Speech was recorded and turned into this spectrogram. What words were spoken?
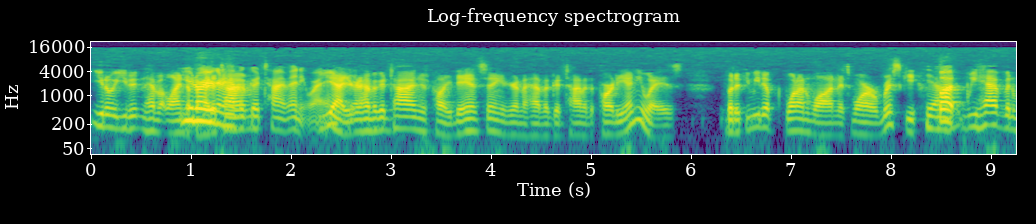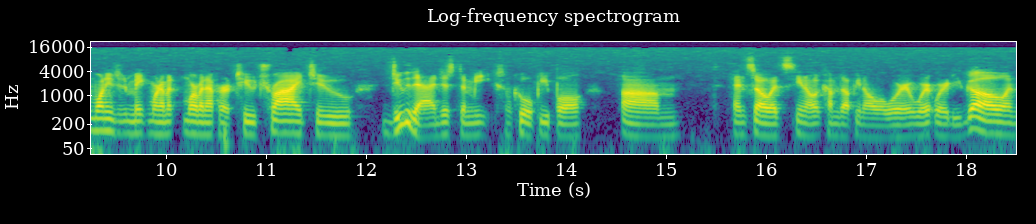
you know you didn't have it lined You up know you're gonna time. have a good time anyway. Yeah, you're gonna have a good time. There's probably dancing. You're gonna have a good time at the party, anyways. But if you meet up one on one, it's more risky. Yeah. But we have been wanting to make more of an- more of an effort to try to do that, just to meet some cool people. Um, and so it's you know it comes up, you know, where where where do you go? And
